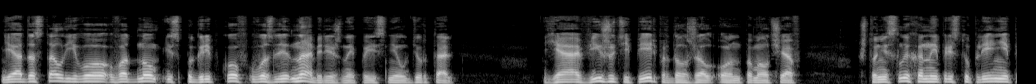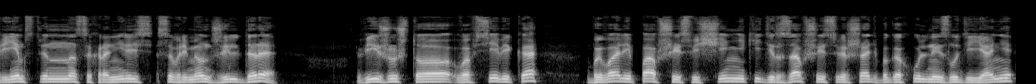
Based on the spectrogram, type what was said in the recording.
Я достал его в одном из погребков возле набережной», — пояснил дюрталь. «Я вижу теперь», — продолжал он, помолчав, — «что неслыханные преступления преемственно сохранились со времен Жиль-Дере. Вижу, что во все века бывали павшие священники, дерзавшие совершать богохульные злодеяния,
